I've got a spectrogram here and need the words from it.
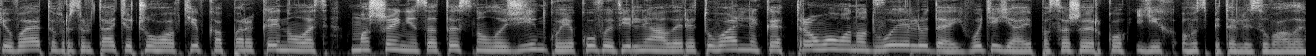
кювет, в результаті чого автівка перекинулась. В машині затиснуло жінку, яку вивільняли рятувальники. Травмовано двоє людей водія і пасажирку. Їх госпіталізували.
